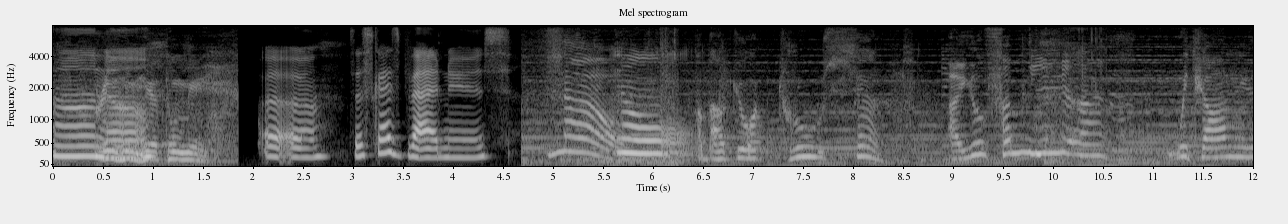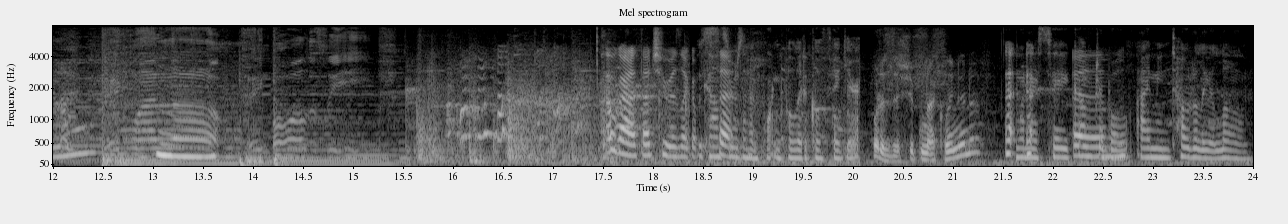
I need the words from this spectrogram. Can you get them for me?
Oh, Bring no. him here to me. Uh-oh. This guy's bad news. No. No. about your true self. Are you familiar with Shan Yu? Oh god, I thought she was like The counselor's upset. an important political figure. What is the ship not clean enough? When I say comfortable, I mean totally alone.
